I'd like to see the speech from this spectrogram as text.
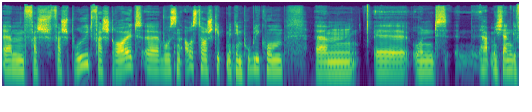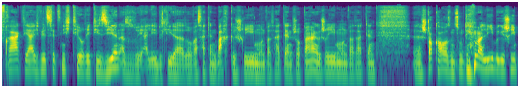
ähm, vers versprüht, verstreut, äh, wo es einen Austausch gibt mit dem Publikum. Ähm, äh, und habe mich dann gefragt, ja, ich will es jetzt nicht theoretisieren, also so, ja, Liebeslieder, so, was hat denn Bach geschrieben und was hat denn Chopin geschrieben und was hat denn äh, Stockhausen zum Thema Liebe geschrieben,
